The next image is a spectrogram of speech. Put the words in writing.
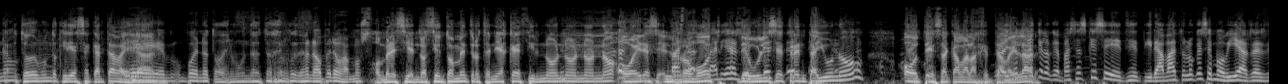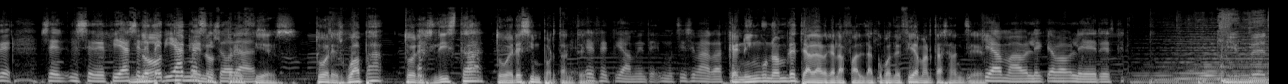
no. todo el mundo quería sacarte a bailar. Eh, bueno, todo el mundo, todo el mundo no, pero vamos. Hombre, si en 200 metros tenías que decir no, no, no, no, o eres el robot de. Ulises 31 o te sacaba la gente a No, yo creo bailar. que lo que pasa es que se, se tiraba todo lo que se movía, o sea, se, se- se decía, se no le pedía te casi todas. menosprecies. Tú eres guapa, tú eres lista, tú eres importante. Efectivamente, muchísimas gracias. Que ningún hombre te alargue la falda, como decía Marta Sánchez. Qué amable, qué amable eres. Keep it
